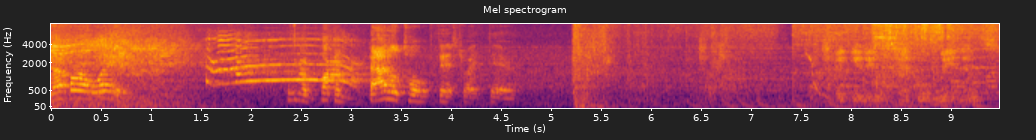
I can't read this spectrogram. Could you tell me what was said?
Not far away. Looks like a fucking Battletoad fist right there. Beginning scheduled maintenance.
